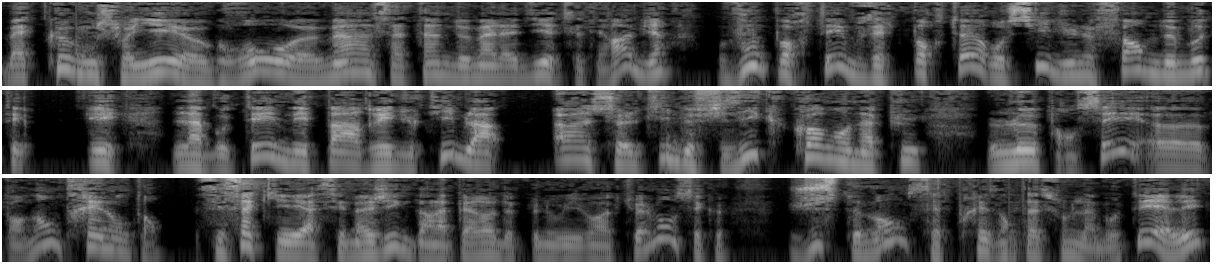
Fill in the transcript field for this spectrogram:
bah, que vous soyez euh, gros, euh, mince, atteint de maladies, etc. Eh bien, vous portez, vous êtes porteur aussi d'une forme de beauté. Et la beauté n'est pas réductible à un seul type de physique, comme on a pu le penser euh, pendant très longtemps. C'est ça qui est assez magique dans la période que nous vivons actuellement, c'est que justement cette présentation de la beauté, elle est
